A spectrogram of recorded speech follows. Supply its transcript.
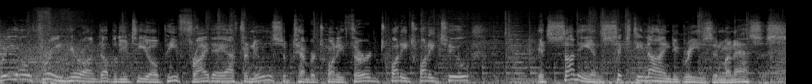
303 here on WTOP, Friday afternoon, September 23rd, 2022. It's sunny and 69 degrees in Manassas.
